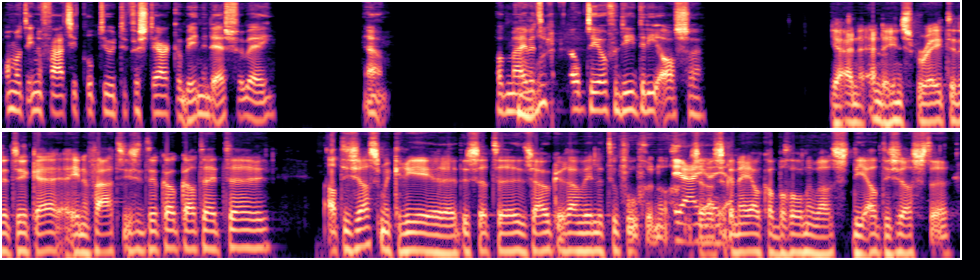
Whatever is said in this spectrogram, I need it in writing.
om het innovatiecultuur te versterken binnen de SVB. Ja. Wat mij betreft loopt hij over die drie assen. Ja, en, en de inspirator natuurlijk. Hè. Innovatie is natuurlijk ook altijd uh, enthousiasme creëren. Dus dat uh, zou ik eraan willen toevoegen nog. Ja, Zoals ja, ja. René ook al begonnen was. Die enthousiaste,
